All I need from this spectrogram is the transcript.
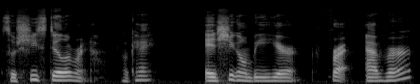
So she's still around, okay? And she's going to be here forever.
